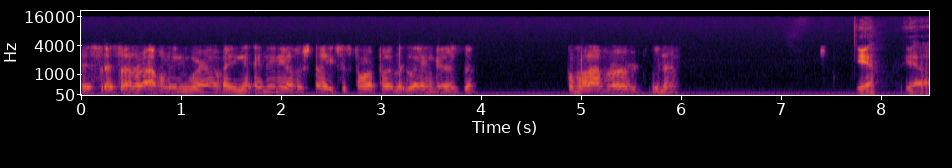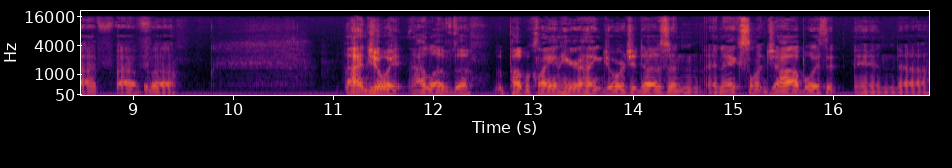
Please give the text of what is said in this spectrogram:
it's, it's unrivaled anywhere. I mean, in any other states as far as public land goes. That, from what I've heard, you know. Yeah, yeah, I've, I've, uh, I enjoy it. I love the, the public land here. I think Georgia does an, an excellent job with it, and uh,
